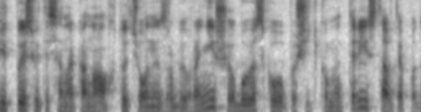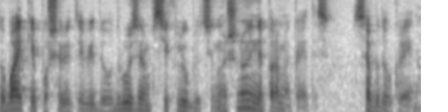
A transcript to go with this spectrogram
Підписуйтеся на канал, хто цього не зробив раніше. Обов'язково пишіть коментарі, ставте подобайки, поширюйте відео друзям. Всіх люблю, ціну шаную і не перемикайтесь. Все буде Україна!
